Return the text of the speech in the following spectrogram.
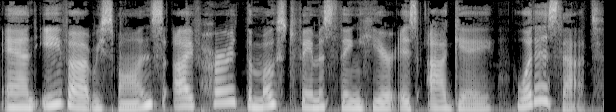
And Eva responds, I've heard the most famous thing here is age. What is that?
